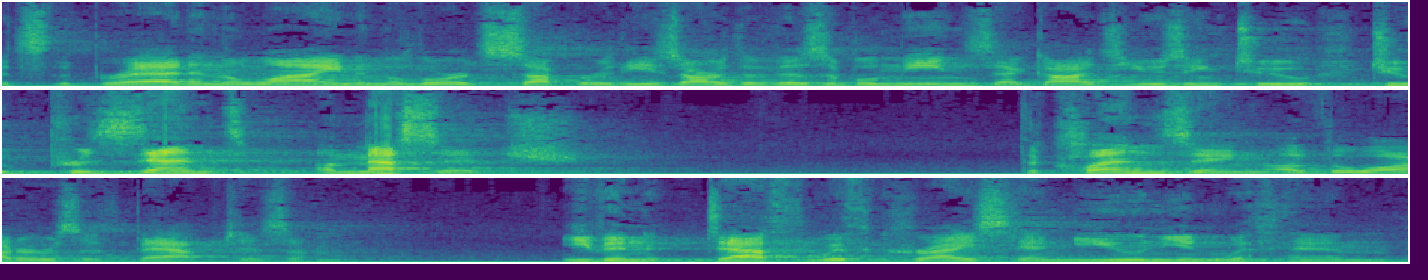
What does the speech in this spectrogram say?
It's the bread and the wine and the Lord's Supper. These are the visible means that God's using to, to present a message. The cleansing of the waters of baptism, even death with Christ and union with Him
